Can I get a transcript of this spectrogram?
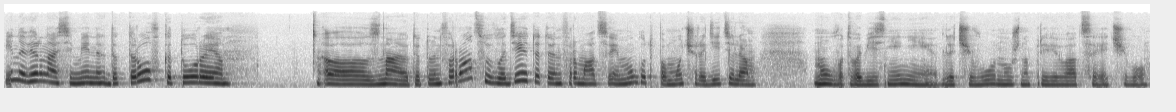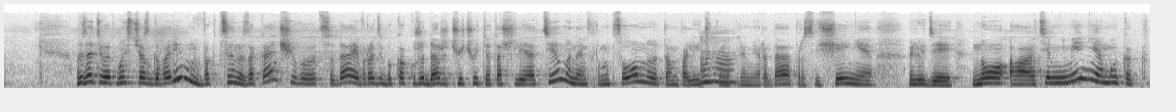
и, наверное, семейных докторов, которые Э, знают эту информацию, владеют этой информацией и могут помочь родителям ну, вот в объяснении, для чего нужно прививаться и от чего. Вы знаете, вот мы сейчас говорим, вакцины заканчиваются, да, и вроде бы как уже даже чуть-чуть отошли от темы на информационную там политику, угу. например, да, просвещение людей. Но а, тем не менее мы как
